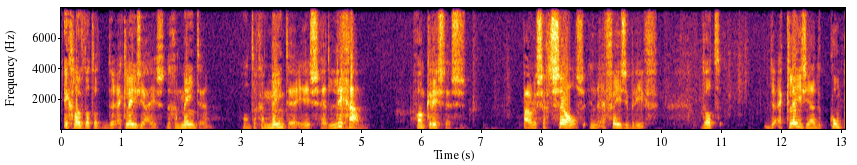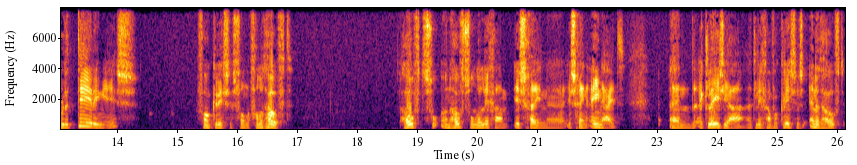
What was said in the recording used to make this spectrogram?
ik geloof dat het de Ecclesia is, de gemeente, want de gemeente is het lichaam van Christus. Paulus zegt zelfs in de Efezebrief dat de Ecclesia de completering is van Christus, van, van het hoofd. hoofd. Een hoofd zonder lichaam is geen, uh, is geen eenheid. En de Ecclesia, het lichaam van Christus en het hoofd,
